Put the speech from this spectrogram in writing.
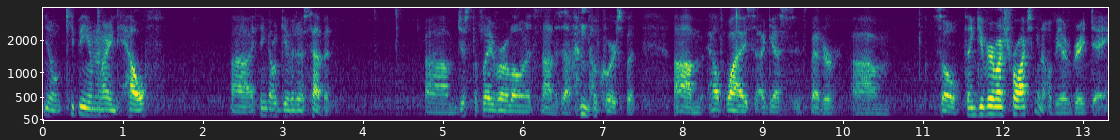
you know, keeping in mind health, uh, I think I'll give it a seven. Um, just the flavor alone, it's not a seven, of course, but um, health-wise, I guess it's better. Um, so thank you very much for watching, and I hope you have a great day.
